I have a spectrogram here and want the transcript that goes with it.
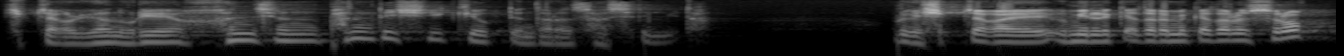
십자가를 위한 우리의 헌신은 반드시 기억된다는 사실입니다. 우리가 십자가의 의미를 깨달으면 깨달을수록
